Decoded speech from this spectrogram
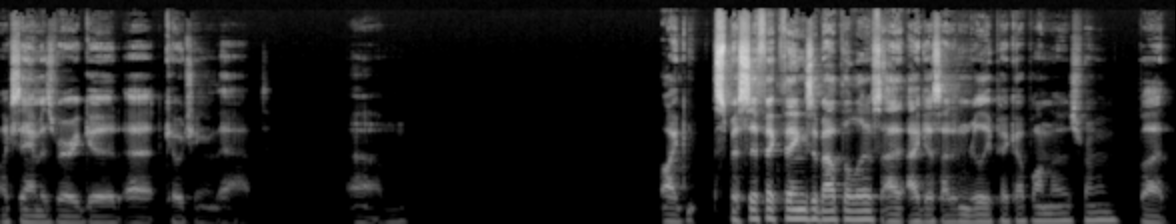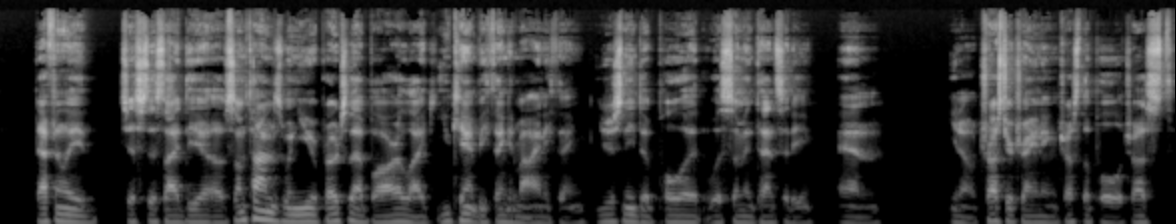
Like Sam is very good at coaching that. Like specific things about the lifts, I, I guess I didn't really pick up on those from him, but definitely just this idea of sometimes when you approach that bar, like you can't be thinking about anything. You just need to pull it with some intensity and you know trust your training, trust the pull, trust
